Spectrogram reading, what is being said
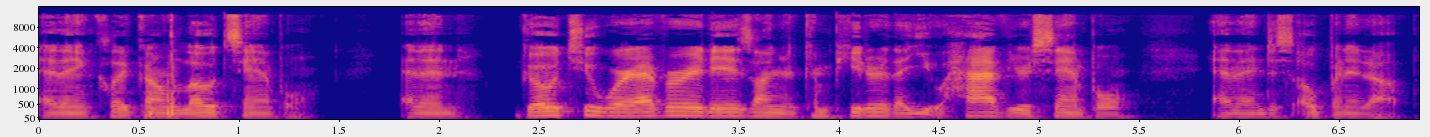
and then click on load sample and then go to wherever it is on your computer that you have your sample and then just open it up.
